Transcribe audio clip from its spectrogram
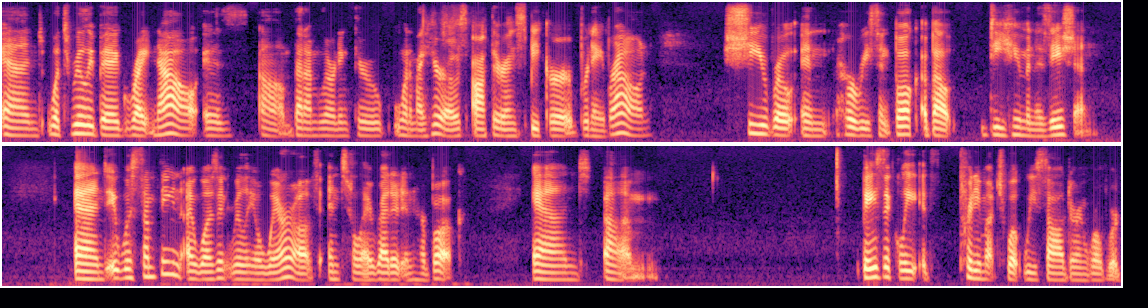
and what's really big right now is um, that I'm learning through one of my heroes, author and speaker Brene Brown. She wrote in her recent book about dehumanization. And it was something I wasn't really aware of until I read it in her book. And um, basically, it's pretty much what we saw during World War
